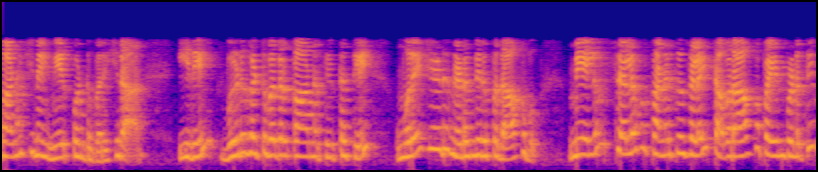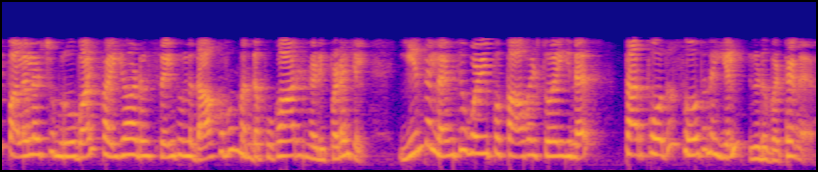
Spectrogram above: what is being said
கணக்கினை மேற்கொண்டு வருகிறார். இதில் வீடு கட்டுவதற்கான திட்டத்தில் முறைகேடு நடந்திருப்பதாகவும் மேலும் செலவு கணக்குகளை தவறாக பயன்படுத்தி பல லட்சம் ரூபாய் கையாடல் செய்துள்ளதாகவும் அந்த புகாரின் அடிப்படையில் இந்த லஞ்ச ஒழிப்பு காவல்துறையினர் தற்போது சோதனையில் ஈடுபட்டனர்.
